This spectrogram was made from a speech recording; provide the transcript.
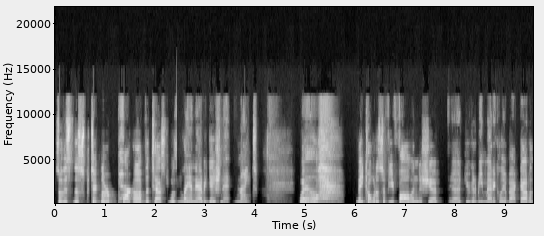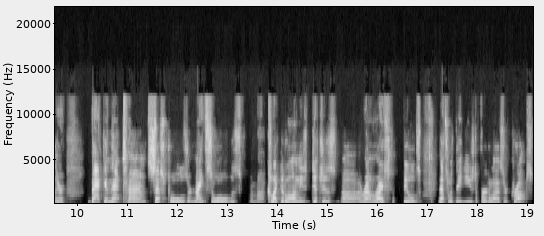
So this this particular part of the test was land navigation at night. Well, they told us if you fall into shit, uh, you're going to be medically backed out of there. Back in that time, cesspools or night soil was uh, collected along these ditches uh, around rice fields. That's what they used to fertilize their crops.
